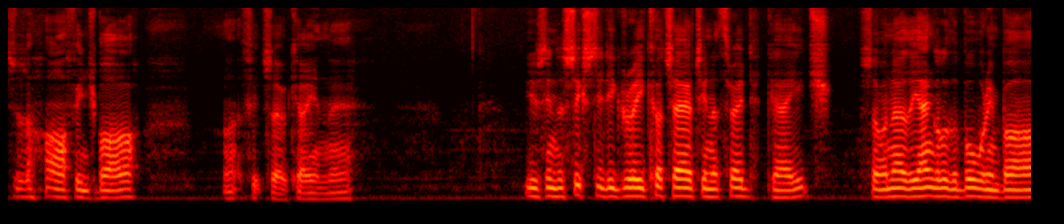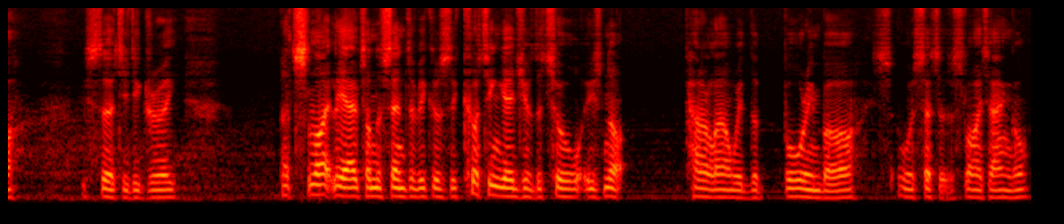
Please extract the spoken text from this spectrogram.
This is a half inch bar, that fits okay in there. Using the 60 degree cutout in a thread gauge, so I know the angle of the boring bar is 30 degree. That's slightly out on the centre because the cutting edge of the tool is not parallel with the boring bar, it's always set at a slight angle.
